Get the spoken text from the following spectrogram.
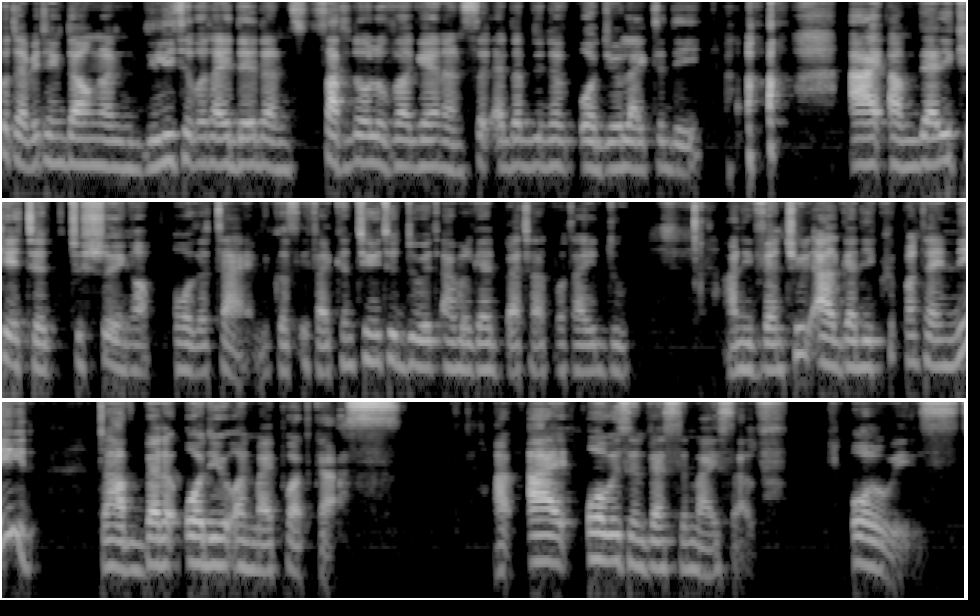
put everything down and deleted what I did and started all over again, and so ended up doing an audio like today. I am dedicated to showing up all the time because if I continue to do it, I will get better at what I do. And eventually, I'll get the equipment I need to have better audio on my podcast. And I always invest in myself. Always.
